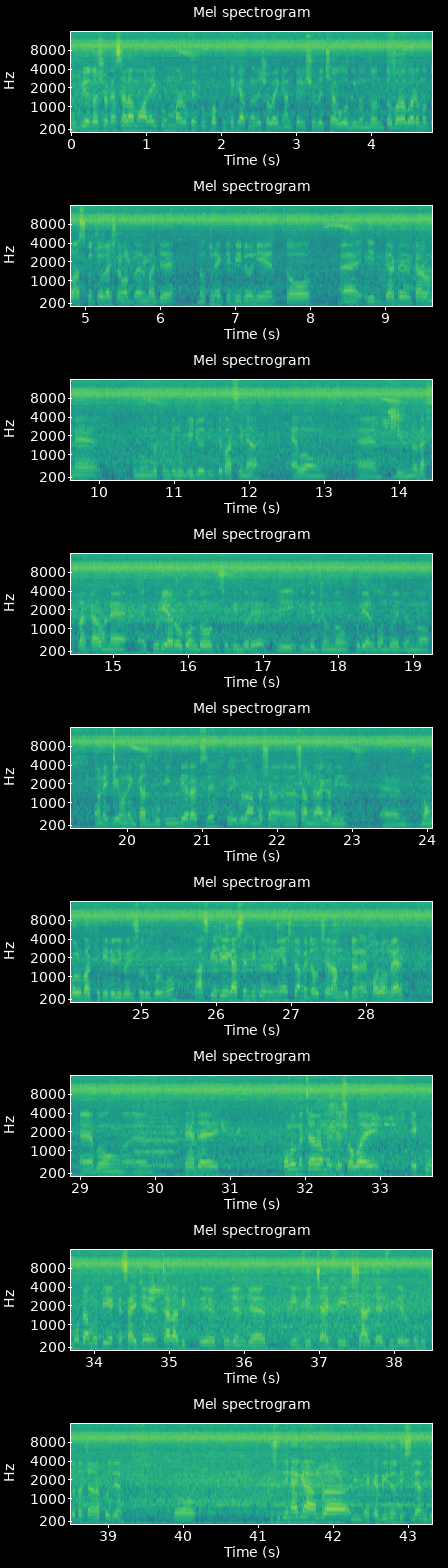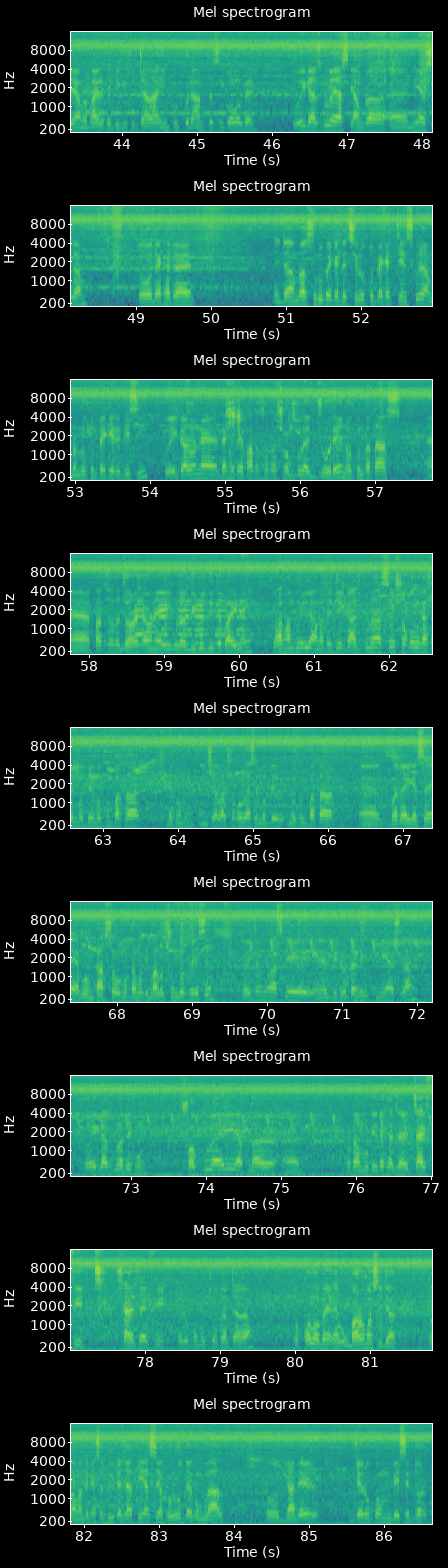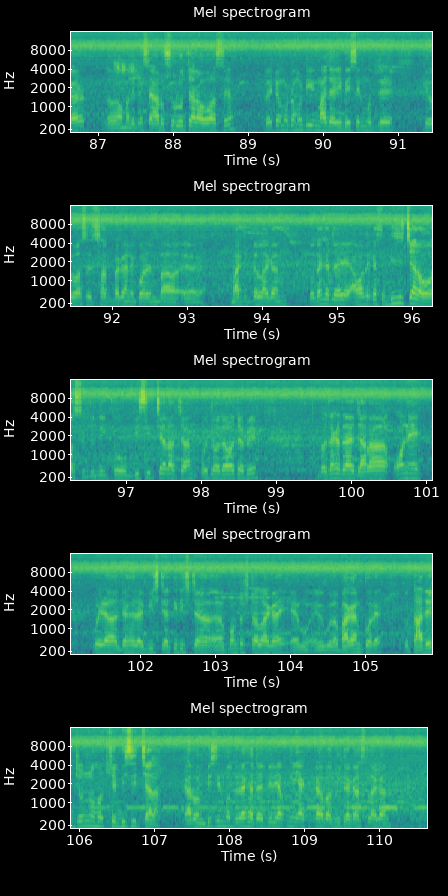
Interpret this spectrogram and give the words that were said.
সুপ্রিয় দর্শক আসসালামু আলাইকুম। মারুফ একুব পক্ষ থেকে আপনাদের সবাইকে আন্তরিক শুভেচ্ছা ও অভিনন্দন। তো বরাবরের মতো আজকে চলে আসলাম আপনাদের মাঝে নতুন একটি ভিডিও নিয়ে। তো আহ, ঈদগাহের কারণে কোনো নতুন কোনো ভিডিও দিতে পারছি না এবং বিভিন্ন ব্যস্ততার কারণে কুরিয়ারও বন্ধ কিছুদিন ধরে। এই ঈদের জন্য কুরিয়ার বন্ধ এই জন্য অনেকে অনেক গাছ বুকিং দিয়ে রাখছে। তো এগুলো আমরা সামনে আগামী মঙ্গলবার থেকে ডেলিভারি শুরু করব। তো আজকে যে গাছের ভিডিওটা নিয়ে আসলাম এটা হচ্ছে রামবুটানের কলমের। এবং দেখা যায় কলমের চারার মধ্যে সবাই একটু মোটামুটি একটা সাইজের চারা খুঁজেন যে তিন ফিট চার ফিট সাড়ে চার ফিট এরকম উচ্চতা চারা খুঁজেন। তো কিছুদিন আগে আমরা একটা ভিডিও দিছিলাম যে আমরা বাইরে থেকে কিছু চারা ইনপুট করে আনতেছি কলমের। তো ওই গাছগুলোই আজকে আমরা নিয়ে আসলাম। তো দেখা যায় এটা আমরা শুরু প্যাকেটে ছিল, তো প্যাকেট চেঞ্জ করে আমরা নতুন প্যাকেটে দিছি। তো এই কারণে দেখা যায় পাতা সাতা সবগুলো জোরে নতুন পাতা পাতা সাতা জড়ার কারণে এইগুলো ভিডিও দিতে পারি নাই। তো আলহামদুলিল্লাহ আমাদের যে গাছগুলো আছে, সকল গাছের মধ্যে নতুন পাতা, দেখুন ইনশাল্লাহ সকল গাছের মধ্যে নতুন পাতা গজায় গেছে এবং গাছও মোটামুটি ভালো সুন্দর হয়েছে। তো এই জন্য আজকে ভিডিওটা নিয়ে আসলাম। তো এই গাছগুলো দেখুন, সবগুলাই আপনার মোটামুটি দেখা যায় চার ফিট সাড়ে চার ফিট এরকম উচ্চতার চারা। তো কলবের এবং বারো মাসি জাত। তো আমাদের কাছে দুইটা জাতি আছে, হলুদ এবং লাল। তো যাদের যেরকম বেসের দরকার আমাদের কাছে আরও ষোলো চারাও আছে। তো এটা মোটামুটি মাঝারি বেসের মধ্যে কেউ আছে ছাদ বাগানে করেন বা মাটিতে লাগান। তো দেখা যায় আমাদের কাছে বিচির চারাও আছে। যদি কেউ বিচির চারা চান, ওইটাও দেওয়া যাবে। তো দেখা যায় যারা অনেক কইরা দেখা যায় বিশটা, তিরিশটা পঞ্চাশটা লাগায় এবং এগুলো বাগান করে, তো তাদের জন্য হচ্ছে বিচির চারা। কারণ বিচির মধ্যে দেখা যায় যদি আপনি একটা বা দুইটা গাছ লাগান,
